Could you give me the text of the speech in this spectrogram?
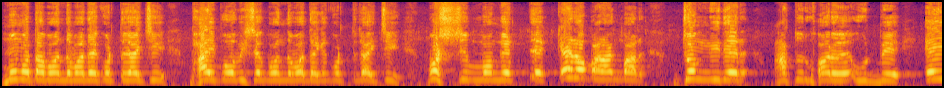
মমতা বন্দ্যোপাধ্যায় করতে চাইছি ভাইপো অভিষেক বন্দ্যোপাধ্যায়কে করতে চাইছি পশ্চিমবঙ্গের তে- কেন বারংবার জঙ্গিদের আতুর ঘর হয়ে উঠবে এই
